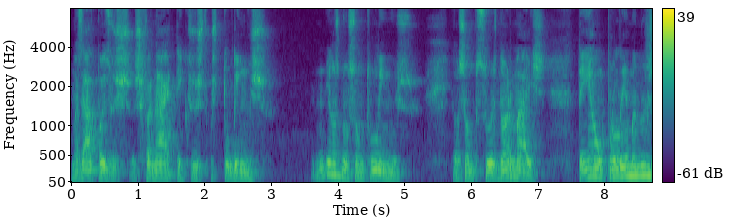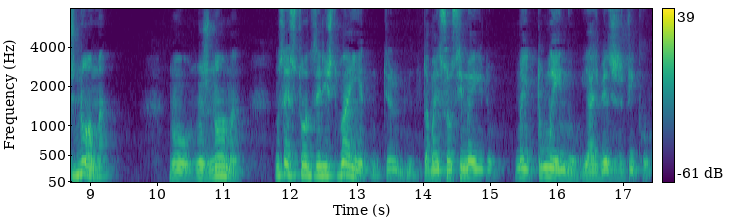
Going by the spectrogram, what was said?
Mas há depois os, os fanáticos, os, os tolinhos. Eles não são tolinhos. Eles são pessoas normais. Têm um problema no genoma no, no genoma. Não sei se estou a dizer isto bem, eu também sou assim meio, meio tolinho e às vezes fico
